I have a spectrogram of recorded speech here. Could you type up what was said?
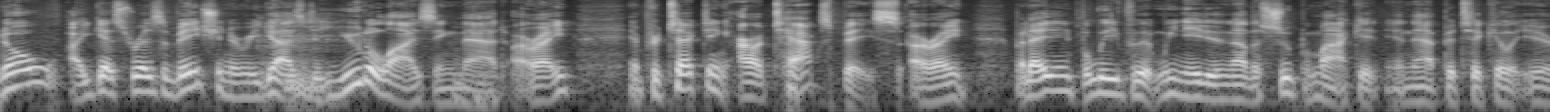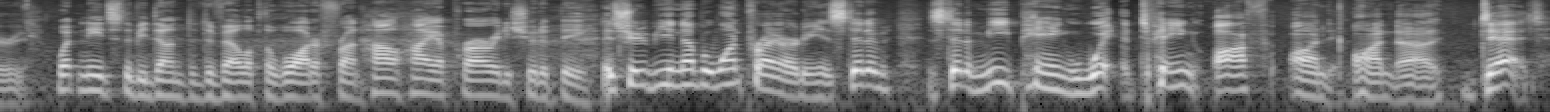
no I guess reservation in regards to utilizing that. All right, and protecting our tax base. All right, but I didn't believe that we needed another supermarket in that particular area. What needs to be done to develop the waterfront? How high a priority should it be? It should be a number one priority instead of instead of me paying paying off on on uh, debt,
